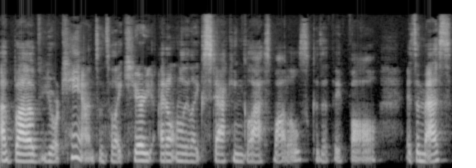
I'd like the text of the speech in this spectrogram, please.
above your cans. And so like here i don't really like stacking glass bottles because if they fall it's a mess.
